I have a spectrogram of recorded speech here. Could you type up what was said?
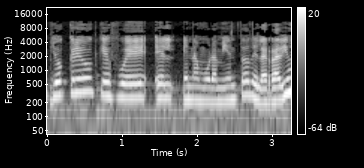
Yo creo que fue el enamoramiento de la radio.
